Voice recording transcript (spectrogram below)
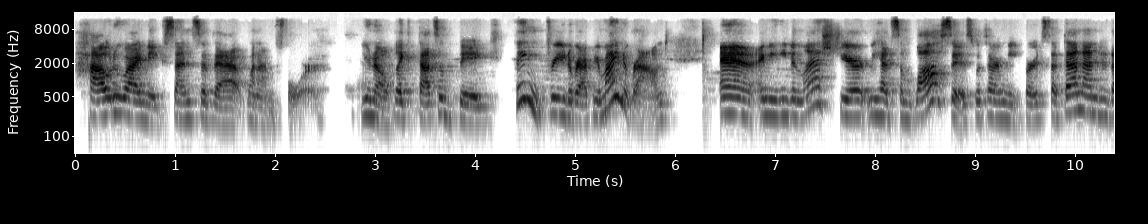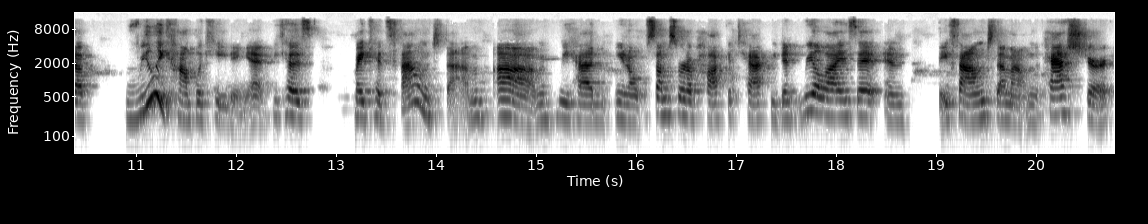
how do I make sense of that when I'm four? You know, like that's a big thing for you to wrap your mind around. And I mean, even last year, we had some losses with our meat birds that then ended up really complicating it because my kids found them. Um, we had, you know, some sort of hawk attack. We didn't realize it, and they found them out in the pasture.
